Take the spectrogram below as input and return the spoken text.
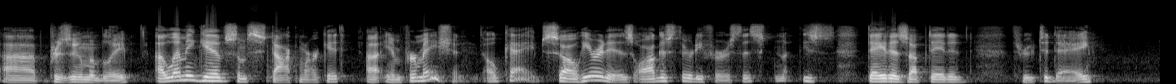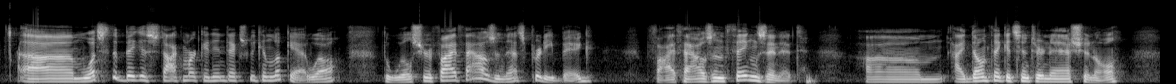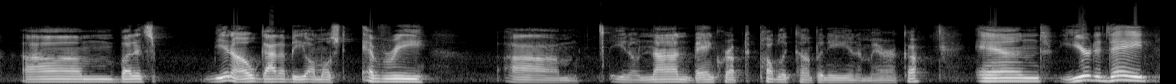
uh, presumably, uh, let me give some stock market uh, information. Okay, so here it is, August 31st. This data is updated through today. Um, what's the biggest stock market index we can look at? Well, the Wilshire 5000. That's pretty big. 5,000 things in it. Um, I don't think it's international, um, but it's you know, got to be almost every, um, you know, non bankrupt public company in America. And year to date,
